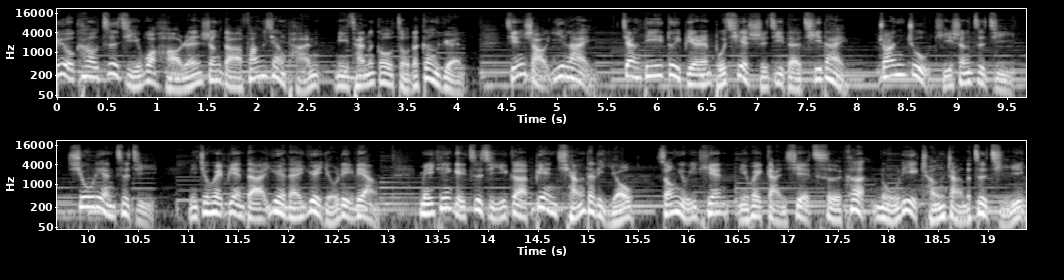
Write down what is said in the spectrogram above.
只有靠自己握好人生的方向盘，你才能够走得更远。减少依赖，降低对别人不切实际的期待，专注提升自己，修炼自己，你就会变得越来越有力量。每天给自己一个变强的理由，总有一天你会感谢此刻努力成长的自己。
